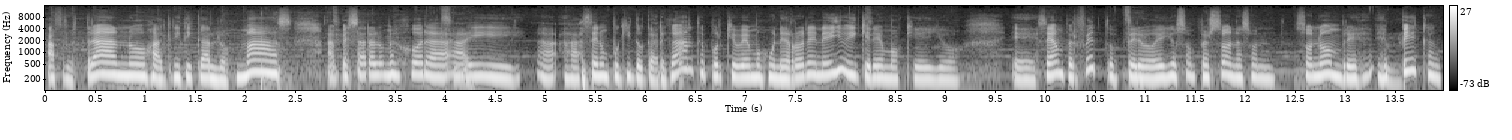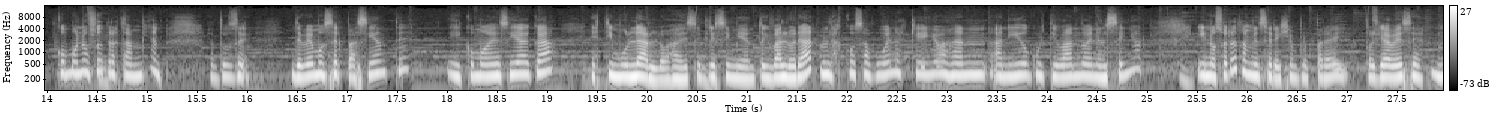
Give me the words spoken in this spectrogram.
a frustrarnos, a criticarlos más, a empezar a lo mejor a, ahí a, a ser un poquito cargantes porque vemos un error en ellos y queremos que ellos eh, sean perfectos, pero ellos son personas, son, son hombres, eh, pecan como nosotras también. Entonces debemos ser pacientes y como decía acá, estimularlos a ese crecimiento y valorar las cosas buenas que ellos han, han ido cultivando en el Señor. Y nosotros también ser ejemplos para ellos, porque a veces mm,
